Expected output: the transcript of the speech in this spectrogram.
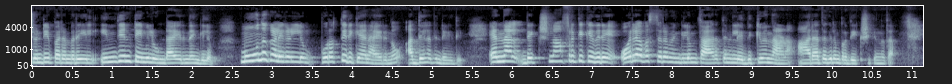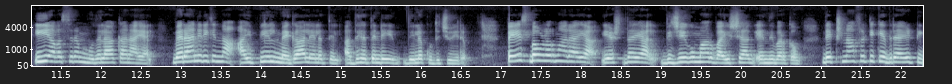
ട്വന്റി പരമ്പരയിൽ ഇന്ത്യൻ ടീമിൽ ഉണ്ടായിരുന്നെങ്കിലും മൂന്ന് കളികളിലും പുറത്തിരിക്കാനായിരുന്നു അദ്ദേഹത്തിന്റെ വിധി. എന്നാൽ ദക്ഷിണാഫ്രിക്കയ്ക്കെതിരെ ഒരവസരമെങ്കിലും താരത്തിന് ലഭിക്കുമെന്നാണ് ആരാധകരും പ്രതീക്ഷിക്കുന്നത്. ഈ അവസരം മുതലാക്കാനായാൽ വരാനിരിക്കുന്ന ഐ പി എൽ മെഗാലേലത്തിൽ അദ്ദേഹത്തിന്റെയും വില കുതിച്ചുയരും. പേസ് ബൗളർമാരായ യഷ് ദയാൽ വിജയകുമാർ വൈശാഖ് എന്നിവർക്കും ദക്ഷിണാഫ്രിക്കയ്ക്കെതിരായ ടി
